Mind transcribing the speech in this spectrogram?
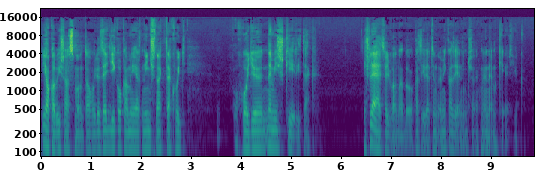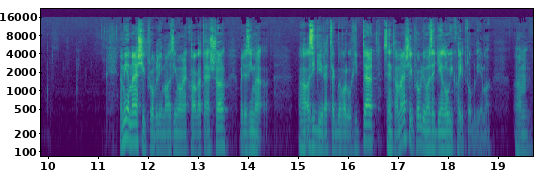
Jakab is azt mondta, hogy az egyik ok, amiért nincs nektek, hogy, hogy nem is kéritek. És lehet, hogy vannak dolgok az életünkben, amik azért nincsenek, mert nem kérjük. Na, mi a másik probléma az ima meghallgatással, vagy az, ima, az ígéretekbe való hittel? Szerintem a másik probléma az egy ilyen logikai probléma. Um,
